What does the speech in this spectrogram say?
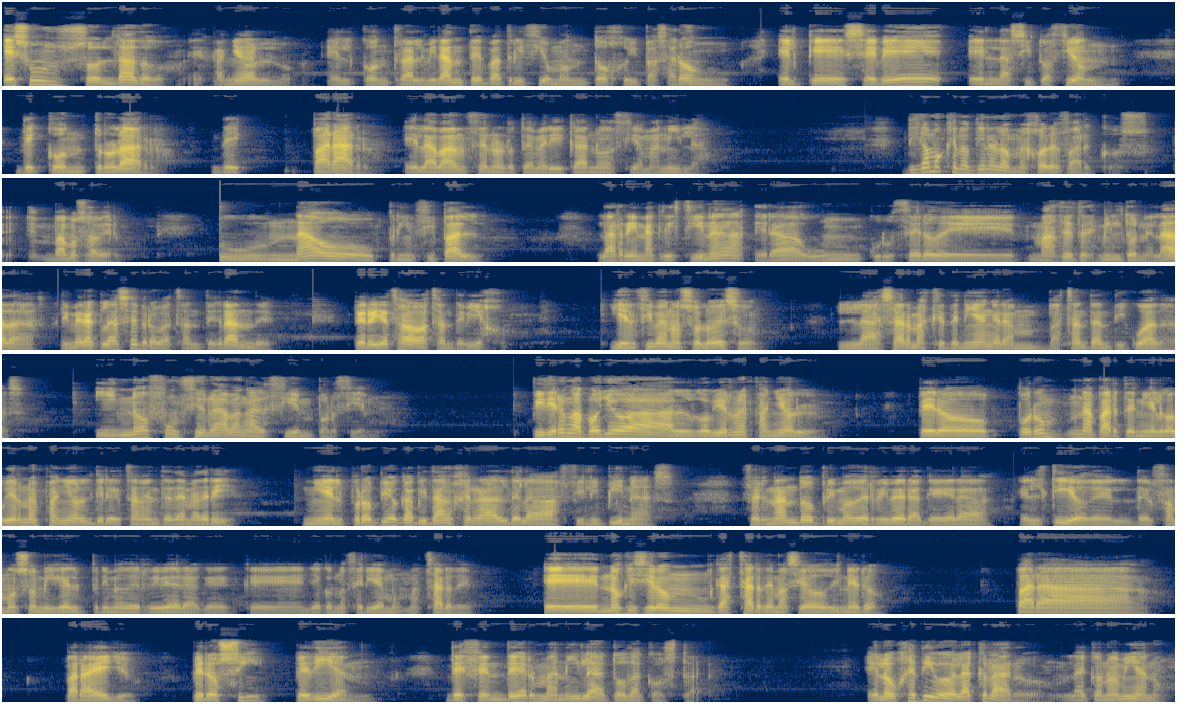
es un soldado español, el contraalmirante Patricio Montojo y Pasarón, el que se ve en la situación de controlar, de parar el avance norteamericano hacia Manila. Digamos que no tiene los mejores barcos. Eh, vamos a ver. Su nao principal, la Reina Cristina era un crucero de más de 3.000 toneladas, primera clase pero bastante grande, pero ya estaba bastante viejo. Y encima no solo eso, las armas que tenían eran bastante anticuadas y no funcionaban al 100%. Pidieron apoyo al gobierno español, pero por una parte ni el gobierno español directamente de Madrid, ni el propio capitán general de las Filipinas, Fernando Primo de Rivera, que era el tío del, famoso Miguel Primo de Rivera, que, ya conoceríamos más tarde, eh, no quisieron gastar demasiado dinero para, para ello, pero sí pedían defender Manila a toda costa. El objetivo era claro, la economía no.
